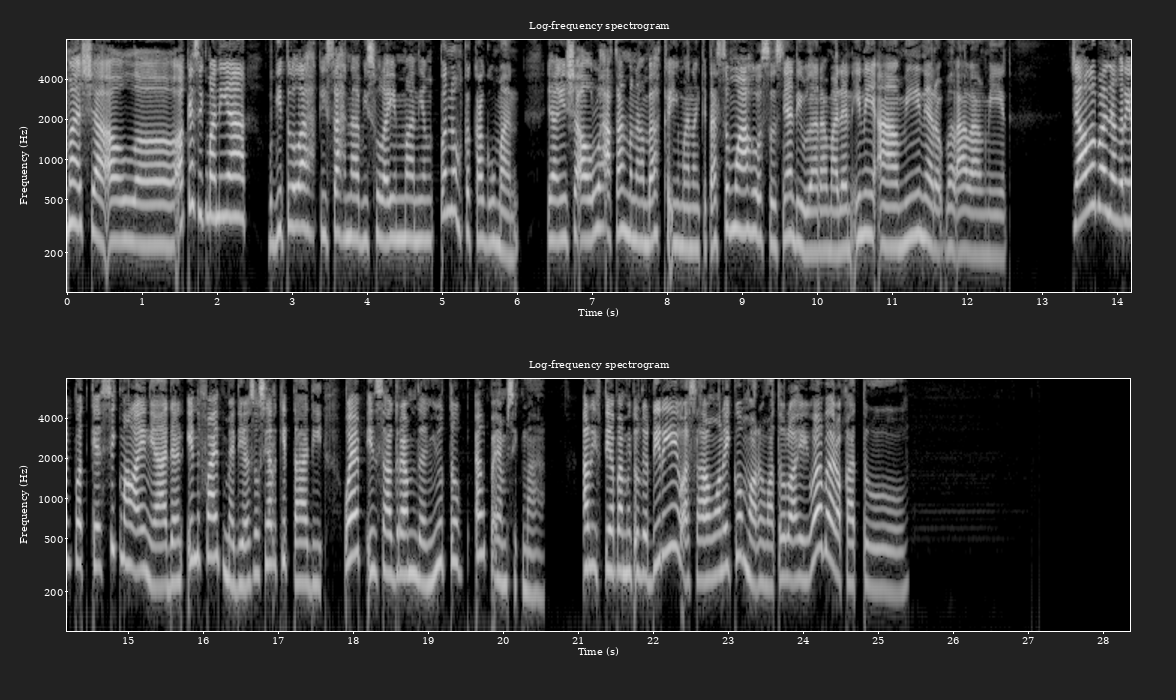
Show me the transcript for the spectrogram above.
Masya Allah. Oke Sigmania, begitulah kisah Nabi Sulaiman yang penuh kekaguman yang insya Allah akan menambah keimanan kita semua khususnya di bulan Ramadan ini. Amin ya robbal alamin. Jangan lupa dengerin podcast Sigma lainnya dan invite media sosial kita di web, Instagram, dan YouTube LPM Sigma. Alif Tia pamit undur diri. Wassalamualaikum warahmatullahi wabarakatuh.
